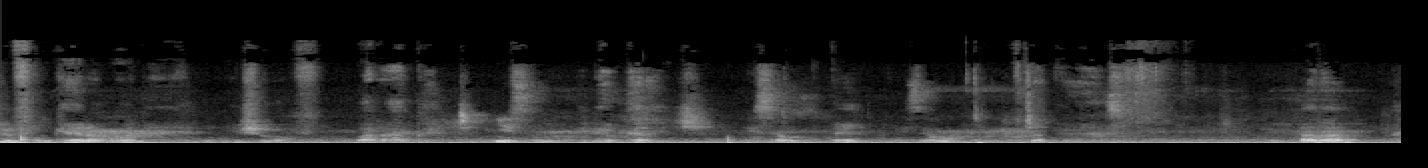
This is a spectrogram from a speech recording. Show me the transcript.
you forget about the issue of what happened Yes, sir. in your marriage. Yes, sir. Eh? Yes, sir. Lift up your hands. Father, I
